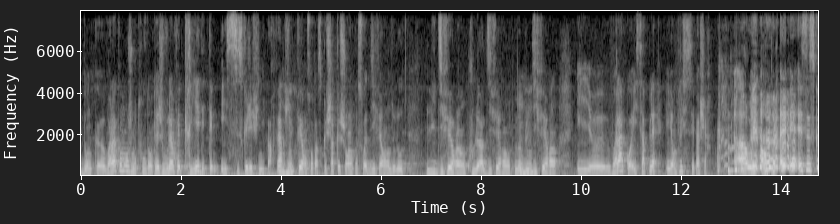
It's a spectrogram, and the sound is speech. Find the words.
Donc euh, voilà comment je me trouve dans test. Je voulais en fait créer des thèmes. Et c'est ce que j'ai fini par faire. Mhm. J'ai fait en sorte à ce que chaque chambre soit différente de l'autre. Lits différents, couleurs différentes, meubles Mhm. différents. Et euh, voilà quoi, il s'appelait. Et en plus, c'est pas cher. Ah oui, en plus. Et, et- et c'est ce que,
